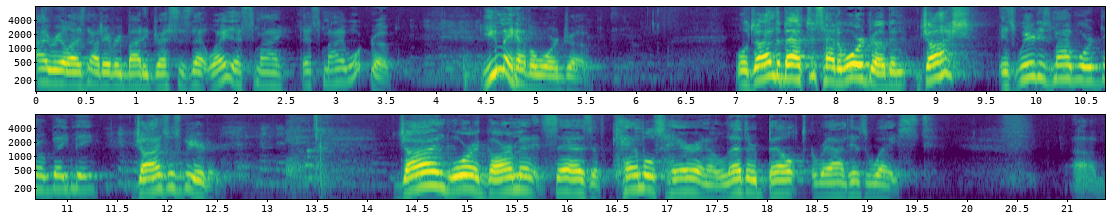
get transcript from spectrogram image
I realize not everybody dresses that way. That's my, that's my wardrobe. You may have a wardrobe. Well, John the Baptist had a wardrobe, and Josh, as weird as my wardrobe may be, John's was weirder. John wore a garment, it says, of camel's hair and a leather belt around his waist. Um,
